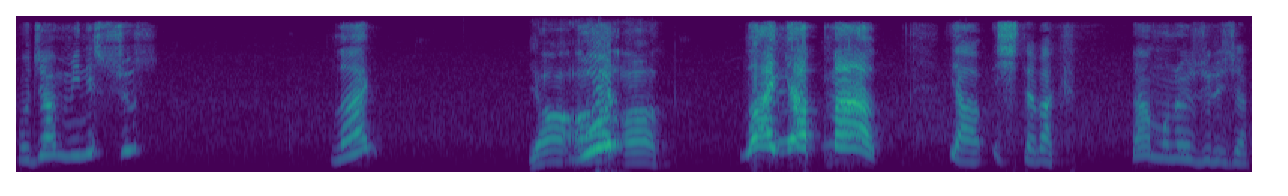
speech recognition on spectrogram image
Hocam Vinicius. Lan. Ya Vur. al al. Lan yapma. Ya işte bak. Ben buna üzüleceğim.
